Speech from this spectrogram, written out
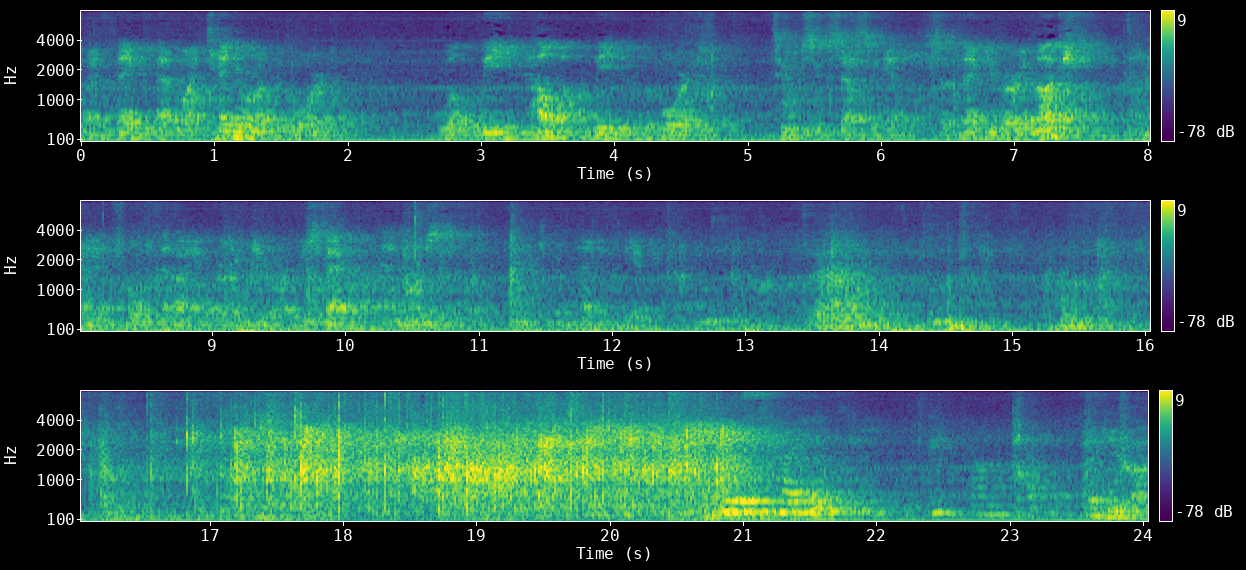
and I think that my tenure on the board will lead, help lead the board to success again. So thank you very much, and I hope that I have earned your respect and your support. Thank you for the extra time. Thank you. Uh,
